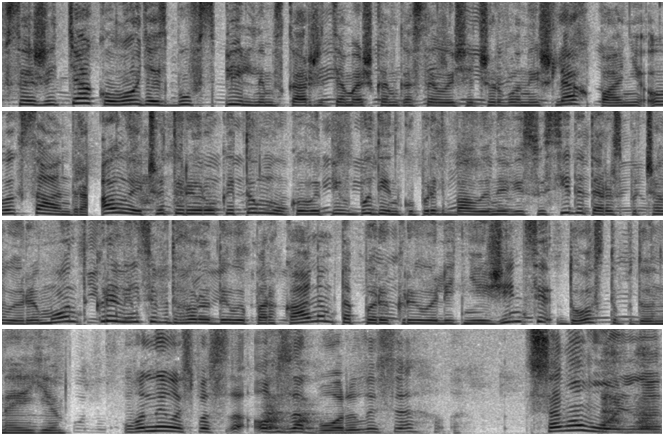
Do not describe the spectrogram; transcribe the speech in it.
Все життя колодязь був спільним, скаржиться мешканка селища Червоний шлях пані Олександра. Але чотири роки тому, коли півбудинку придбали нові сусіди та розпочали ремонт, криницю відгородили парканом та перекрили літній жінці доступ до неї. Вони ось обзаборилися самовольно.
